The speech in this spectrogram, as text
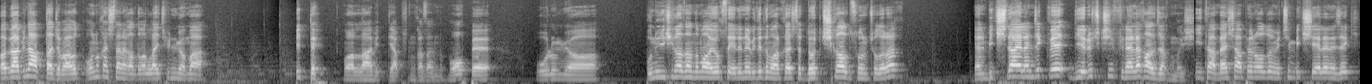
Babi abi ne yaptı acaba? Onun kaç tane kaldı? Vallahi hiç bilmiyorum ha. Bitti. Vallahi bitti yaptım kazandım. Oh be. Oğlum ya. Bunu iki kazandım ha yoksa elenebilirdim arkadaşlar. 4 kişi kaldı sonuç olarak. Yani bir kişi daha eğlenecek ve diğer 3 kişi finale kalacakmış. İyi tamam ben şampiyon olduğum için bir kişi eğlenecek.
